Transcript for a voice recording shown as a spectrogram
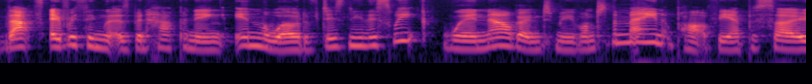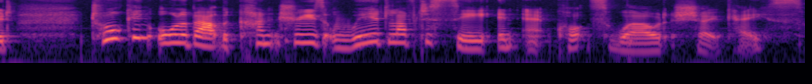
that's everything that has been happening in the world of Disney this week. We're now going to move on to the main part of the episode, talking all about the countries we'd love to see in Epcot's World Showcase.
